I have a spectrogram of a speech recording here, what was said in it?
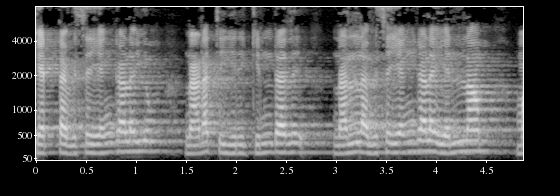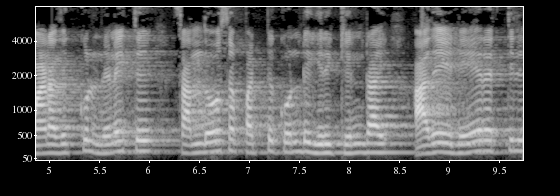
கெட்ட விஷயங்களையும் நடத்தி இருக்கின்றது நல்ல விஷயங்களை எல்லாம் மனதுக்குள் நினைத்து சந்தோஷப்பட்டு கொண்டு இருக்கின்றாய். அதே நேரத்தில்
